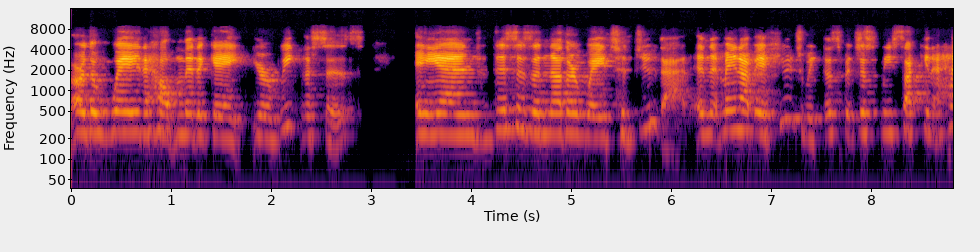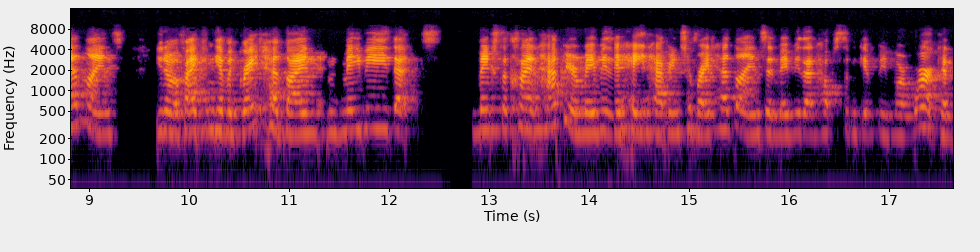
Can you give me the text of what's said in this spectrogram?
are the way to help mitigate your weaknesses. And this is another way to do that. And it may not be a huge weakness, but just me sucking at headlines. You know, if I can give a great headline, maybe that makes the client happier. Maybe they hate having to write headlines and maybe that helps them give me more work. And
